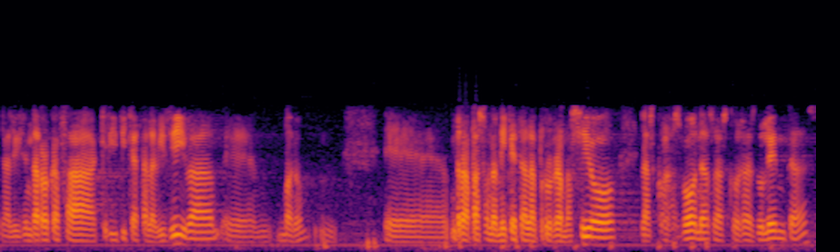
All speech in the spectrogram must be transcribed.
L'Elisenda Roca fa crítica televisiva, eh, bueno, eh, repassa una miqueta la programació, les coses bones, les coses dolentes,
